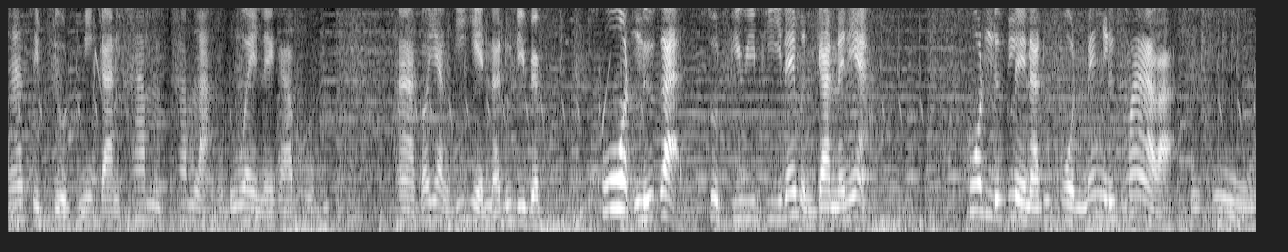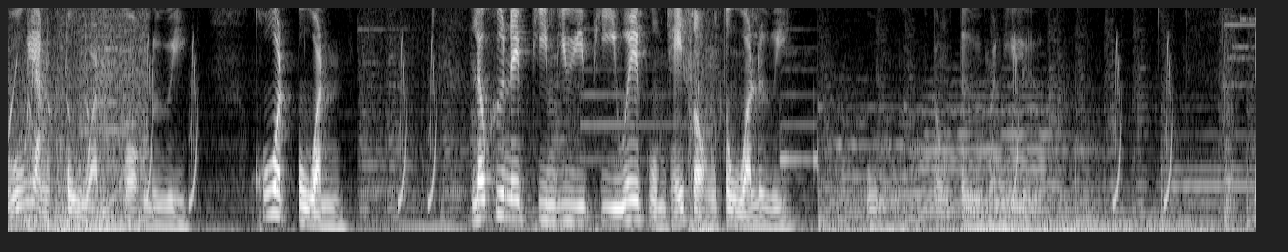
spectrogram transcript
350 จุด มีการข้ามข้ามหลังด้วยนะครับผม อ่า ก็อย่างที่เห็นนะ ดูดีแบบโคตรลึกอะสุด PVP ได้เหมือนกันนะเนี่ย โคตรลึกเลยนะทุกคน แม่งลึกมากอะ่ะ โอ้โห อย่างป่วนบอกเลย โคตรป่วน แล้วคือในทีม PVP เว้ย ผมใช้ 2 ตัวเลย โอ้โหต้องเติมอันนี้เลย ใน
